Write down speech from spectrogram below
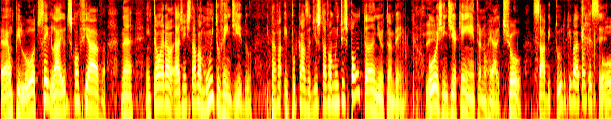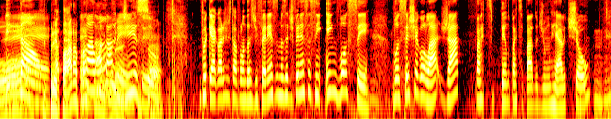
é um piloto, sei lá, eu desconfiava, né? Então era, a gente estava muito vendido. E, tava, e por causa disso estava muito espontâneo também. Hoje em dia, quem entra no reality show sabe tudo que vai acontecer. Então, Se prepara pra falando tudo, né? disso, É. porque agora a gente tá falando das diferenças, mas a diferença, assim, em você. Você chegou lá já tendo participado de um reality show Uhum.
